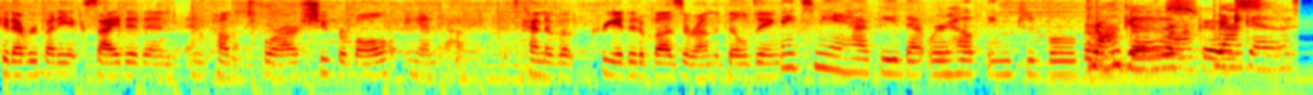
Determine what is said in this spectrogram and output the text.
Get everybody excited and, and pumped for our Super Bowl, and uh, it's kind of a, created a buzz around the building. Makes me happy that we're helping people. Broncos. Broncos. Broncos.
